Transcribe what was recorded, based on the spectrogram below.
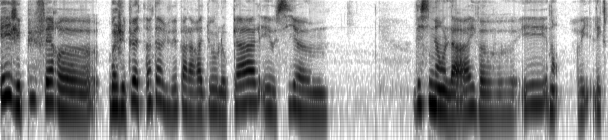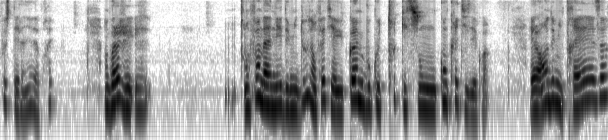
Et j'ai pu faire. Euh, bah, j'ai pu être interviewée par la radio locale et aussi euh, dessiner en live. et non, oui, l'expo c'était l'année d'après. Donc voilà, j'ai. En fin d'année 2012, en fait, il y a eu quand même beaucoup de trucs qui se sont concrétisés, quoi. Et alors en 2013,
